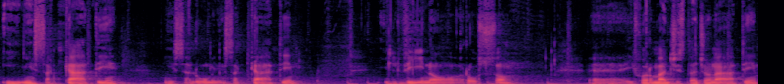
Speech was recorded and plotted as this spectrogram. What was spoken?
gli insaccati, i salumi insaccati, il vino rosso, eh, i formaggi stagionati,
